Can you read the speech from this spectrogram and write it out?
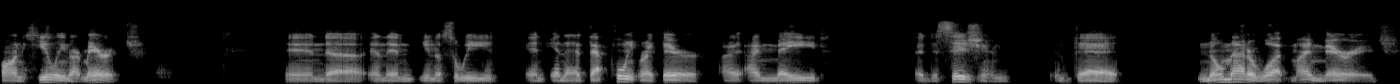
on healing our marriage. And uh and then you know so we and and at that point right there i i made a decision that no matter what my marriage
